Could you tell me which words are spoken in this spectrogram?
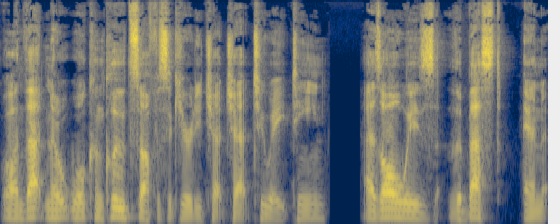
Well, on that note, we'll conclude Sophos Security Chet Chat 218. As always, the best and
